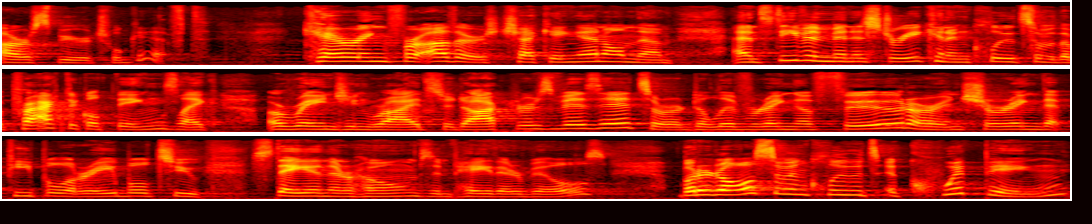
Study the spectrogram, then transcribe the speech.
our spiritual gift. Caring for others, checking in on them. And Stephen ministry can include some of the practical things like arranging rides to doctor's visits or delivering of food or ensuring that people are able to stay in their homes and pay their bills. But it also includes equipping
